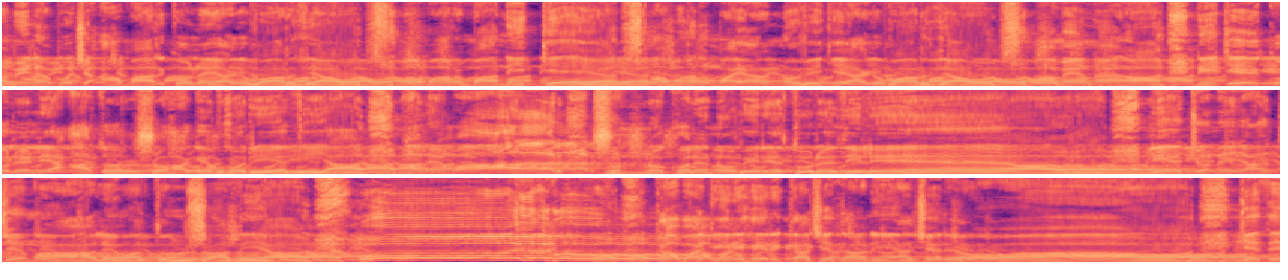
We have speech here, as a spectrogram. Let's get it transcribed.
আমিনা বলছে আমার কোলে একবার দাও আমার মানিককে আমার মায়ার নবীকে একবার দাও আমি না নিজে কোলে নিয়ে আদর সোহাগে ভরিয়ে দিয়া আরে মার শূন্য কোলে নবীরে তুলে দিলে। নিয়ে চলে যাচ্ছে মা হালে মাতন সাদিয়া। ও কাবা গৃহের কাছে দাঁড়িয়ে আছে রে বাবা। যেতে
